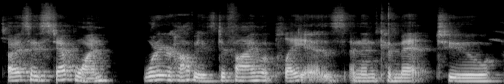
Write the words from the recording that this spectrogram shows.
So I say step one, what are your hobbies? Define what play is and then commit to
